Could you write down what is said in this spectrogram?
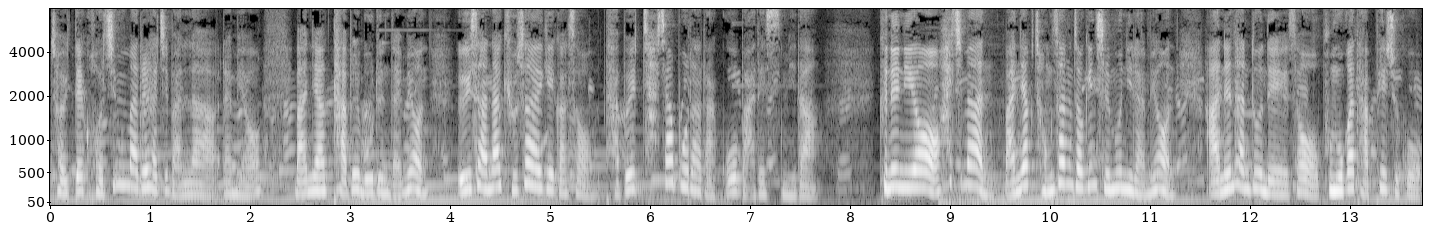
절대 거짓말을 하지 말라라며 만약 답을 모른다면 의사나 교사에게 가서 답을 찾아보라라고 말했습니다. 그는 이어 하지만 만약 정상적인 질문이라면 아는 한도 내에서 부모가 답해주고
